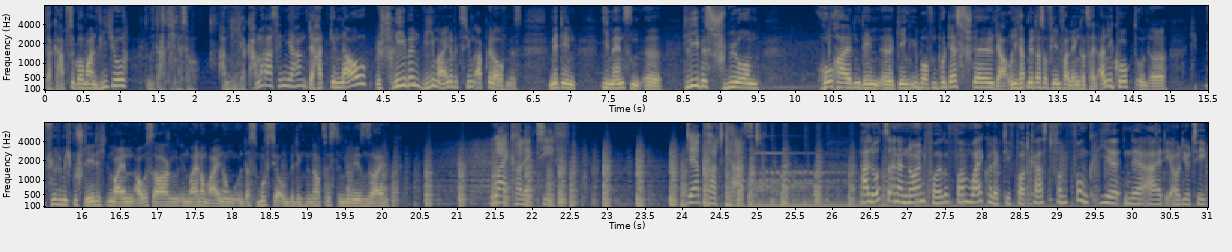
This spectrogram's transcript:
Da gab es sogar mal ein Video, und dachte ich mir so, haben die hier Kameras hingehangen? Der hat genau beschrieben, wie meine Beziehung abgelaufen ist. Mit den immensen äh, Liebesschwüren, hochhalten, den äh, Gegenüber auf den Podest stellen. Ja, und ich habe mir das auf jeden Fall längere Zeit angeguckt und äh, fühlte mich bestätigt in meinen Aussagen, in meiner Meinung. Und das muss ja unbedingt eine Narzisstin gewesen sein. Y-Kollektiv. Der Podcast. Hallo zu einer neuen Folge vom Y-Kollektiv-Podcast von Funk hier in der ARD-Audiothek.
